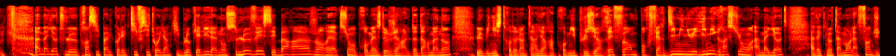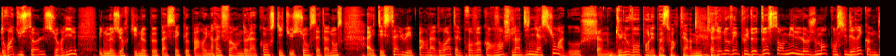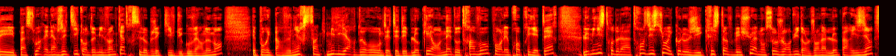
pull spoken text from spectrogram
À Mayotte, le principal collectif citoyen qui bloquait l'île annonce lever ses barrages en réaction aux promesses de Gérald Darmanin. Le ministre de l'Intérieur a promis plusieurs réformes pour faire diminuer l'immigration à Mayotte, avec notamment la fin du droit du sol sur l'île, une mesure qui ne peut passer que par une réforme de la Constitution. Cette annonce a été saluée par la droite, elle provoque en revanche l'indignation à gauche. Du nouveau pour les passoires thermiques. Rénover plus de 200 000 logements considérés comme des passoires énergétiques en 2024, c'est l'objectif du gouvernement. Et pour y parvenir, 5 milliards d'euros ont été débloqués en aide aux travaux pour les propriétaires. Le ministre de la Transition écologique, Christophe Béchu, annonce aujourd'hui dans le journal Le Parisien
